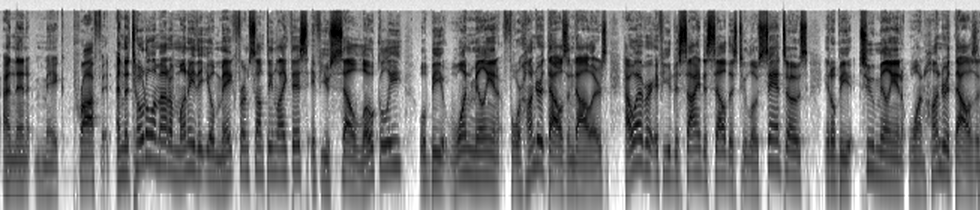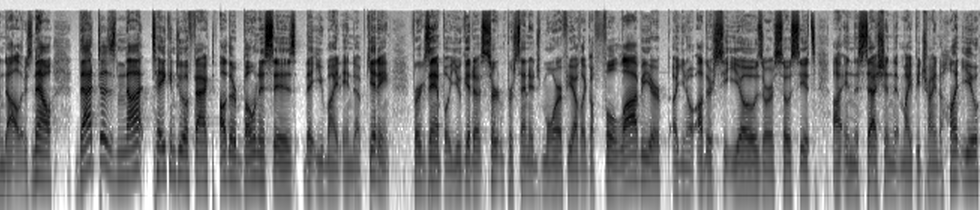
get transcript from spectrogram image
and then make profit. And the total amount of money that you'll make from something like this if you sell locally will be $1,400,000. However, if you decide to sell this to Los Santos, it'll be $2,100,000. Now, that does not take into effect other bonuses that you might end up getting. For example, you get a certain percentage more if you have like a full lobby or uh, you know other CEOs or associates uh, in the session that might be trying to hunt you.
